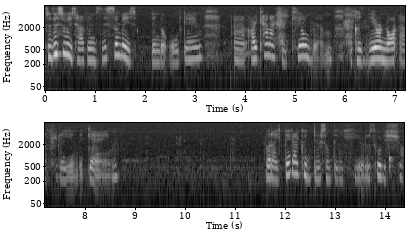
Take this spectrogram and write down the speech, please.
So this always happens. This somebody's in the old game, and I can't actually kill them because they're not actually in the game. But I think I could do something here. Let's go to show.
